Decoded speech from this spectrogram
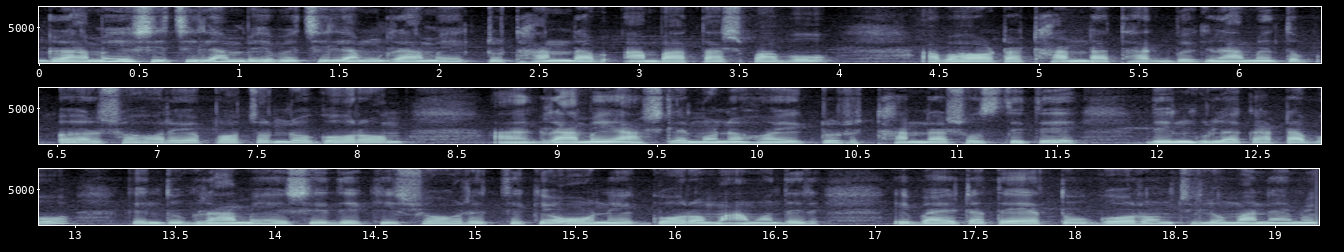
গ্রামে এসেছিলাম, ভেবেছিলাম গ্রামে একটু ঠান্ডা বাতাস পাবো, আবহাওয়াটা ঠান্ডা থাকবে। গ্রামে তো শহরে প্রচণ্ড গরম, আর গ্রামে আসলে মনে হয় একটু ঠান্ডা স্বস্তিতে দিনগুলো কাটাবো। কিন্তু গ্রামে এসে দেখি শহরের থেকে অনেক গরম। আমাদের এই বাড়িটাতে এত গরম ছিল মানে আমি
